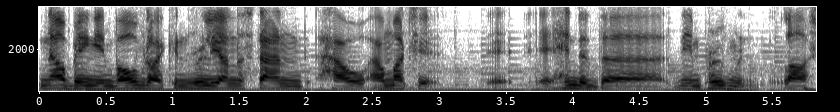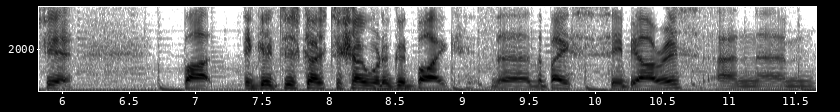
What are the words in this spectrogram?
now being involved, I can really understand how, how much it, it, it hindered the, the improvement last year but it just goes to show what a good bike the, the base CBR is and, um,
